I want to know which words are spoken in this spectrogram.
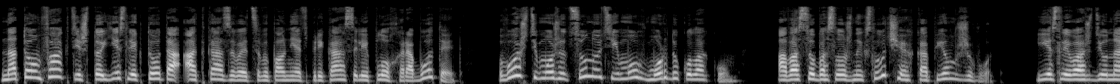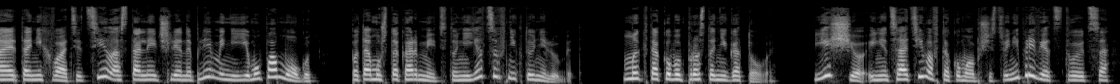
На том факте, что если кто-то отказывается выполнять приказ или плохо работает, вождь может сунуть ему в морду кулаком, а в особо сложных случаях копьем в живот. Если вождю на это не хватит сил, остальные члены племени ему помогут, потому что кормить тунеядцев никто не любит. Мы к такому просто не готовы. Еще инициатива в таком обществе не приветствуется –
